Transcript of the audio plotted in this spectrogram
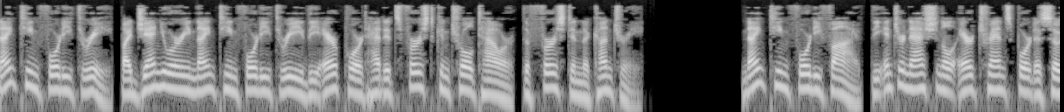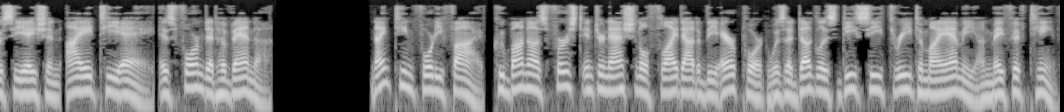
1943 – By January 1943 the airport had its first control tower, the first in the country. 1945 – The International Air Transport Association is formed at Havana. 1945 – Cubana's first international flight out of the airport was a Douglas DC-3 to Miami on May 15.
